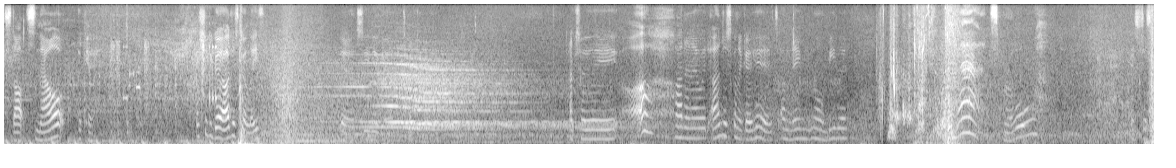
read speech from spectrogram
starts now. Okay. Where should we go? I'll just go lazy. Yeah, see they go. Actually, oh, I don't know. I'm just gonna go here. It's unnamed. No one be there. Mats, bro. It's just. Uh,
